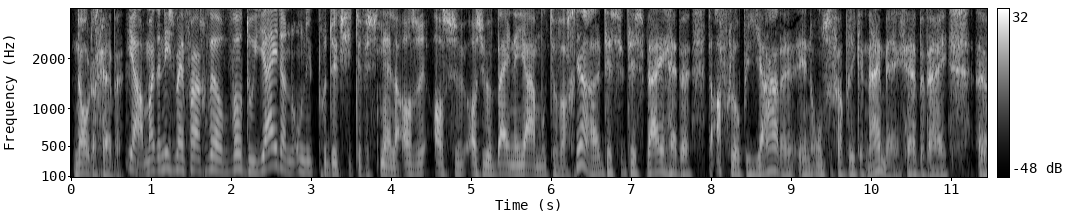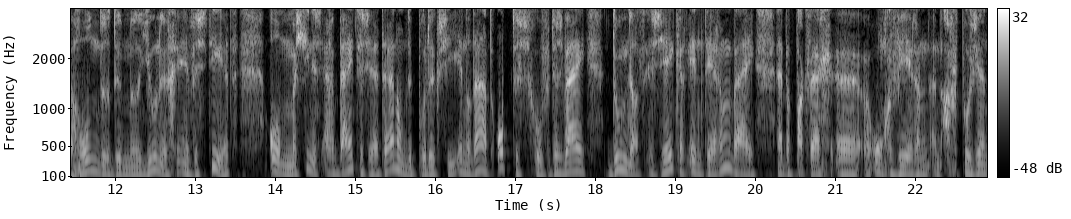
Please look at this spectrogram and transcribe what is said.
nodig hebben. Ja, maar dan is mijn vraag wel: wat doe jij dan om die productie te versnellen als, als, als we bijna een jaar moeten wachten? Ja, het is, het is, wij hebben de afgelopen jaren in onze fabriek in Nijmegen hebben wij uh, honderden miljoenen geïnvesteerd om machines erbij te zetten en om de productie inderdaad op te schroeven. Dus wij doen dat zeker intern. Wij hebben pakweg uh, ongeveer een, een 8%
